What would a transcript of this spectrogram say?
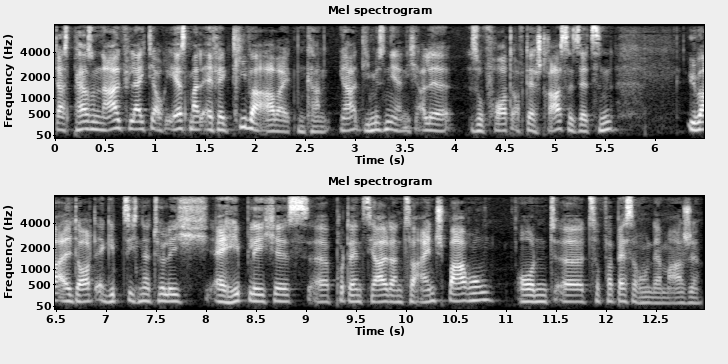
das Personal vielleicht ja auch erstmal effektiver arbeiten kann. Ja, die müssen ja nicht alle sofort auf der Straße sitzen. Überall dort ergibt sich natürlich erhebliches äh, Potenzial dann zur Einsparung und äh, zur Verbesserung der Marge.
